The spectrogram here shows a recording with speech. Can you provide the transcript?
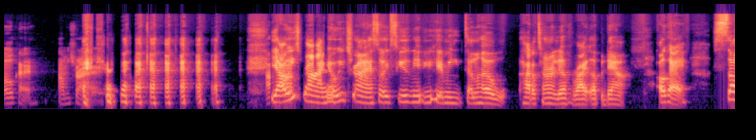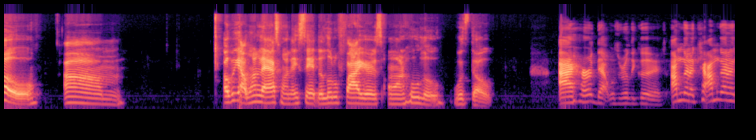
Okay, I'm trying. yeah, we trying. We trying. So excuse me if you hear me telling her how to turn left, right, up and down. Okay, so um Oh, we got one last one. They said the Little Fires on Hulu was dope. I heard that was really good. I'm gonna, I'm gonna,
